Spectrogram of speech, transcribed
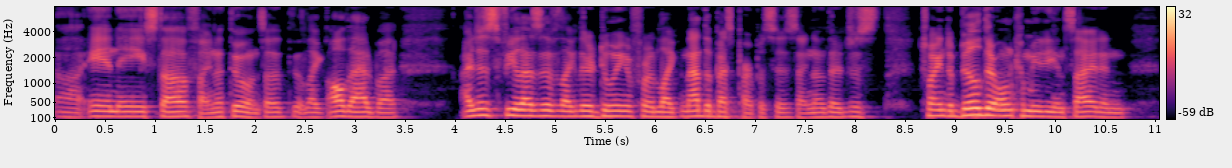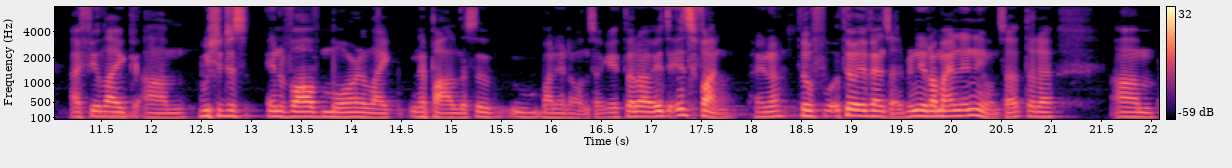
uh, ANA stuff होइन त्यो हुन्छ like all that but I just feel as if like they're doing it for like not the best purposes. I know they're just trying to build their own community inside, and I feel like um, we should just involve more like Nepal. This is one it owns. Okay, तर it's it's fun. You know, through through events. पनि रमाइलो नै हुन्छ तर um,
